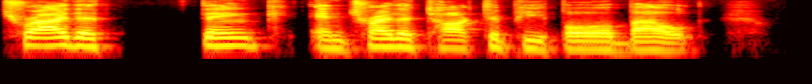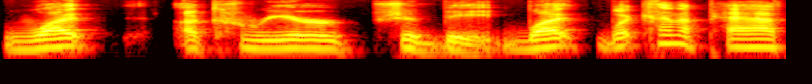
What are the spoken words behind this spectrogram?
try to think and try to talk to people about what a career should be what what kind of path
